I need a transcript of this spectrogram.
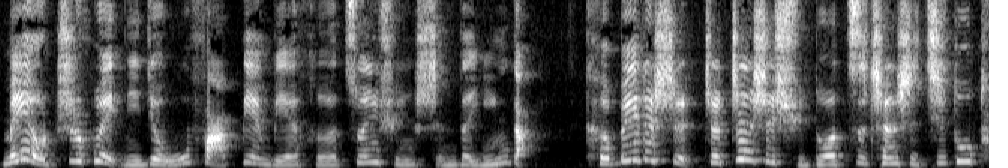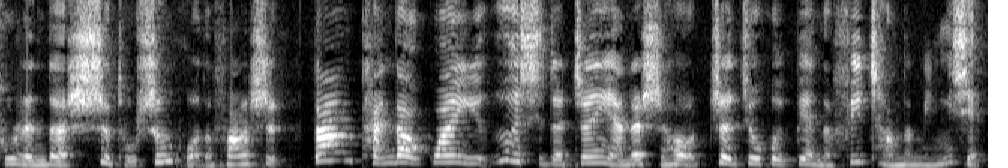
没有智慧，你就无法辨别和遵循神的引导。可悲的是，这正是许多自称是基督徒人的试图生活的方式。当谈到关于恶习的箴言的时候，这就会变得非常的明显。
